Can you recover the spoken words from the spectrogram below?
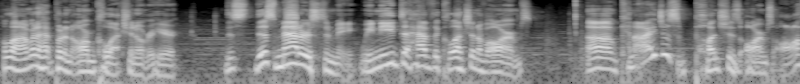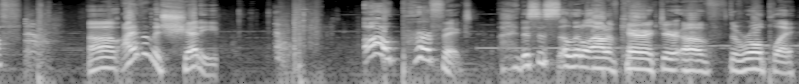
Hold on, I'm gonna put an arm collection over here. This this matters to me. We need to have the collection of arms. Um, can I just punch his arms off? Um, I have a machete. Oh, perfect. This is a little out of character of the roleplay.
